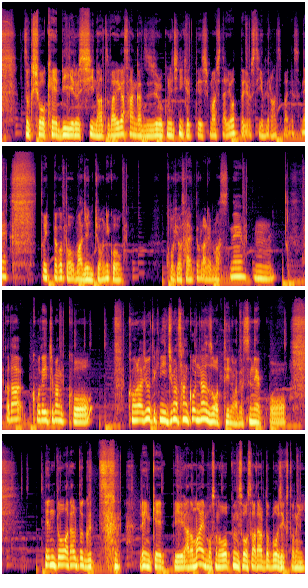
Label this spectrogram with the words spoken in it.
俗称 KDLC の発売が3月16日に決定しましたよという Steam での発売ですね。といったことを、まあ、順調にこう公表されておられますね。うん。ただ、ここで一番こう、このラジオ的に一番参考になるぞっていうのはですね、こう、電動アダルトグッズ連携っていう、あの前もそのオープンソースアダルトプロジェクトに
